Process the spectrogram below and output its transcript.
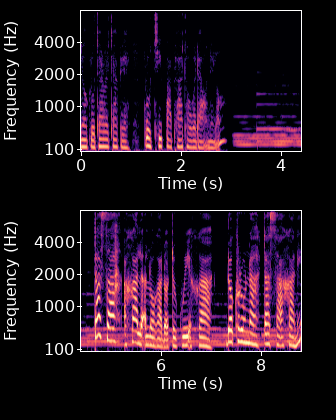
ညောကလိုတာရတာကလေကလိုတီပါဖလာထောဝဒါအော်နေလော တဆာအခါလအလောကတော့တကွေးအခါဒေါခရိုနာတဆာအခါနေ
